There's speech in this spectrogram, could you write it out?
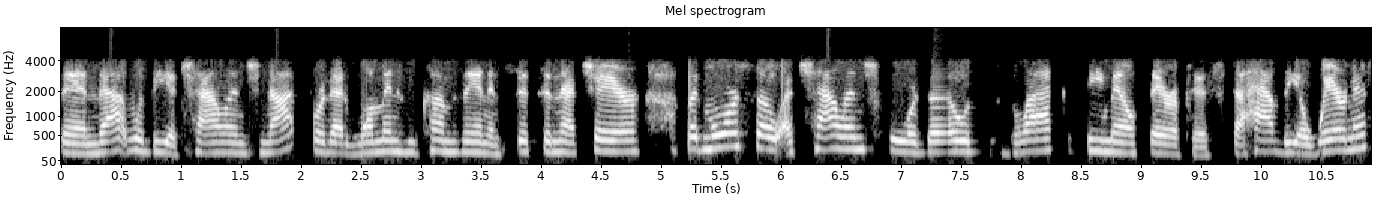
then that would be a challenge not for that woman who comes in and sits in that chair, but more so a challenge for those black female therapists to have the awareness,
